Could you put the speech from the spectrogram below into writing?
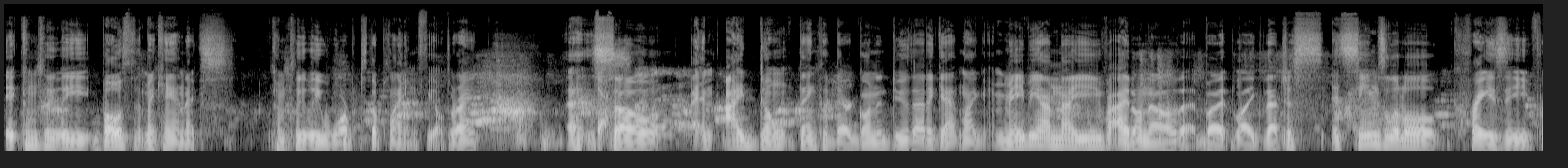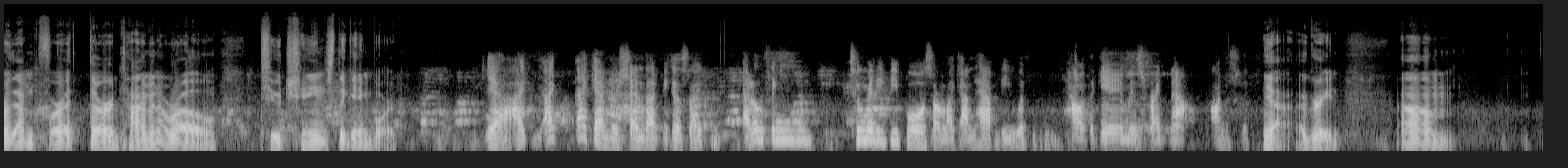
it completely both mechanics completely warped the playing field, right? Uh, So, and I don't think that they're going to do that again. Like maybe I'm naive, I don't know, that, but like that just it seems a little crazy for them for a third time in a row to change the game board. yeah, I, I I can understand that because like I don't think too many people are like unhappy with how the game is right now, honestly. Yeah, agreed. Um,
